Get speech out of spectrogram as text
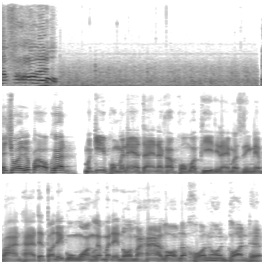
I've fallen! ให้ช่วยหรือเปล่าเพื่อน เมื่อกี้ผมไม่แน่ใจนะครับ ผมว่าผีที่ไหนมาสิงในบ้านฮะ แต่ตอนนี้กูง่วงแล้วไม่ได้นอนมาห้ารอบแล้วขอนอนก่อนเถอะ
